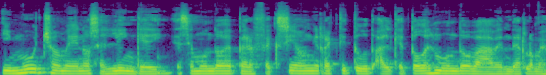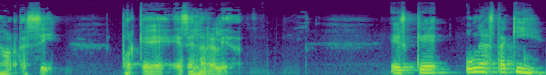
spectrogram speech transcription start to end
y mucho menos en LinkedIn, ese mundo de perfección y rectitud al que todo el mundo va a vender lo mejor de sí, porque esa es la realidad. Es que un hasta aquí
